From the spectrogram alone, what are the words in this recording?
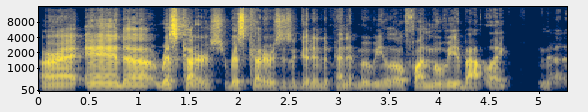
All right, and uh, Wristcutters. Risk Cutters is a good independent movie, a little fun movie about like uh,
